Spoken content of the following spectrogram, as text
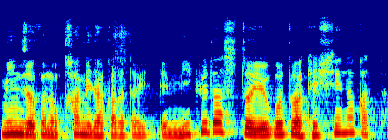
民族の神だからといって見下すということは決してなかった。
